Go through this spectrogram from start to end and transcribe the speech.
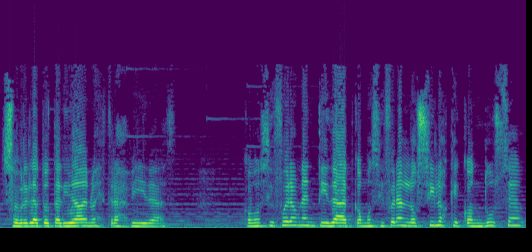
sobre la totalidad de nuestras vidas, como si fuera una entidad, como si fueran los hilos que conducen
